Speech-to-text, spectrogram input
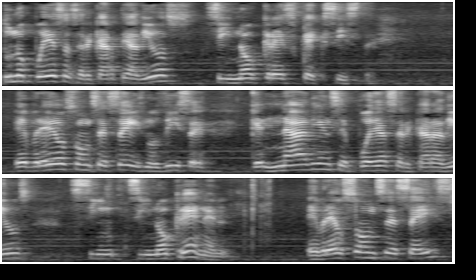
Tú no puedes acercarte a Dios si no crees que existe. Hebreos 11:6 nos dice que nadie se puede acercar a Dios si, si no cree en Él. Hebreos 11:6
